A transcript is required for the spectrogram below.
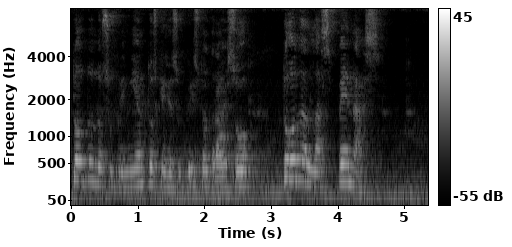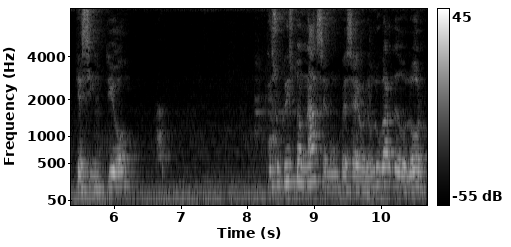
todos los sufrimientos que Jesucristo atravesó, todas las penas que sintió Jesucristo nace en un pesebre, un lugar de dolor.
